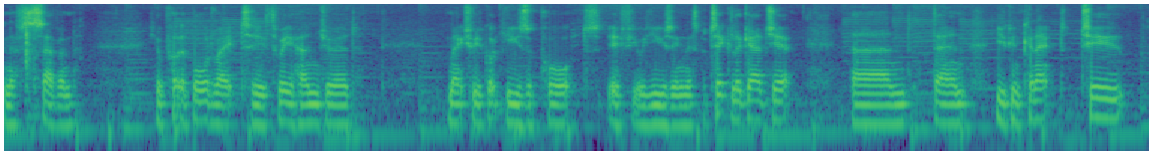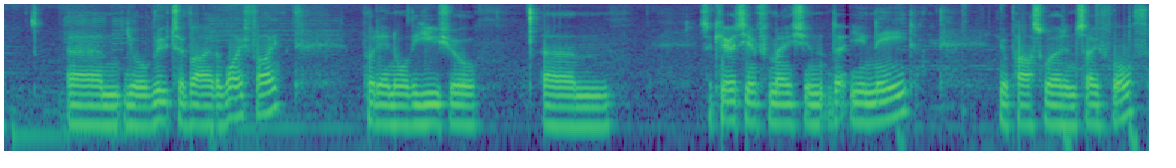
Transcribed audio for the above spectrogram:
in F7 you'll put the baud rate to 300 make sure you've got user port if you're using this particular gadget. And then you can connect to um, your router via the Wi-Fi. Put in all the usual um, security information that you need your password and so forth.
